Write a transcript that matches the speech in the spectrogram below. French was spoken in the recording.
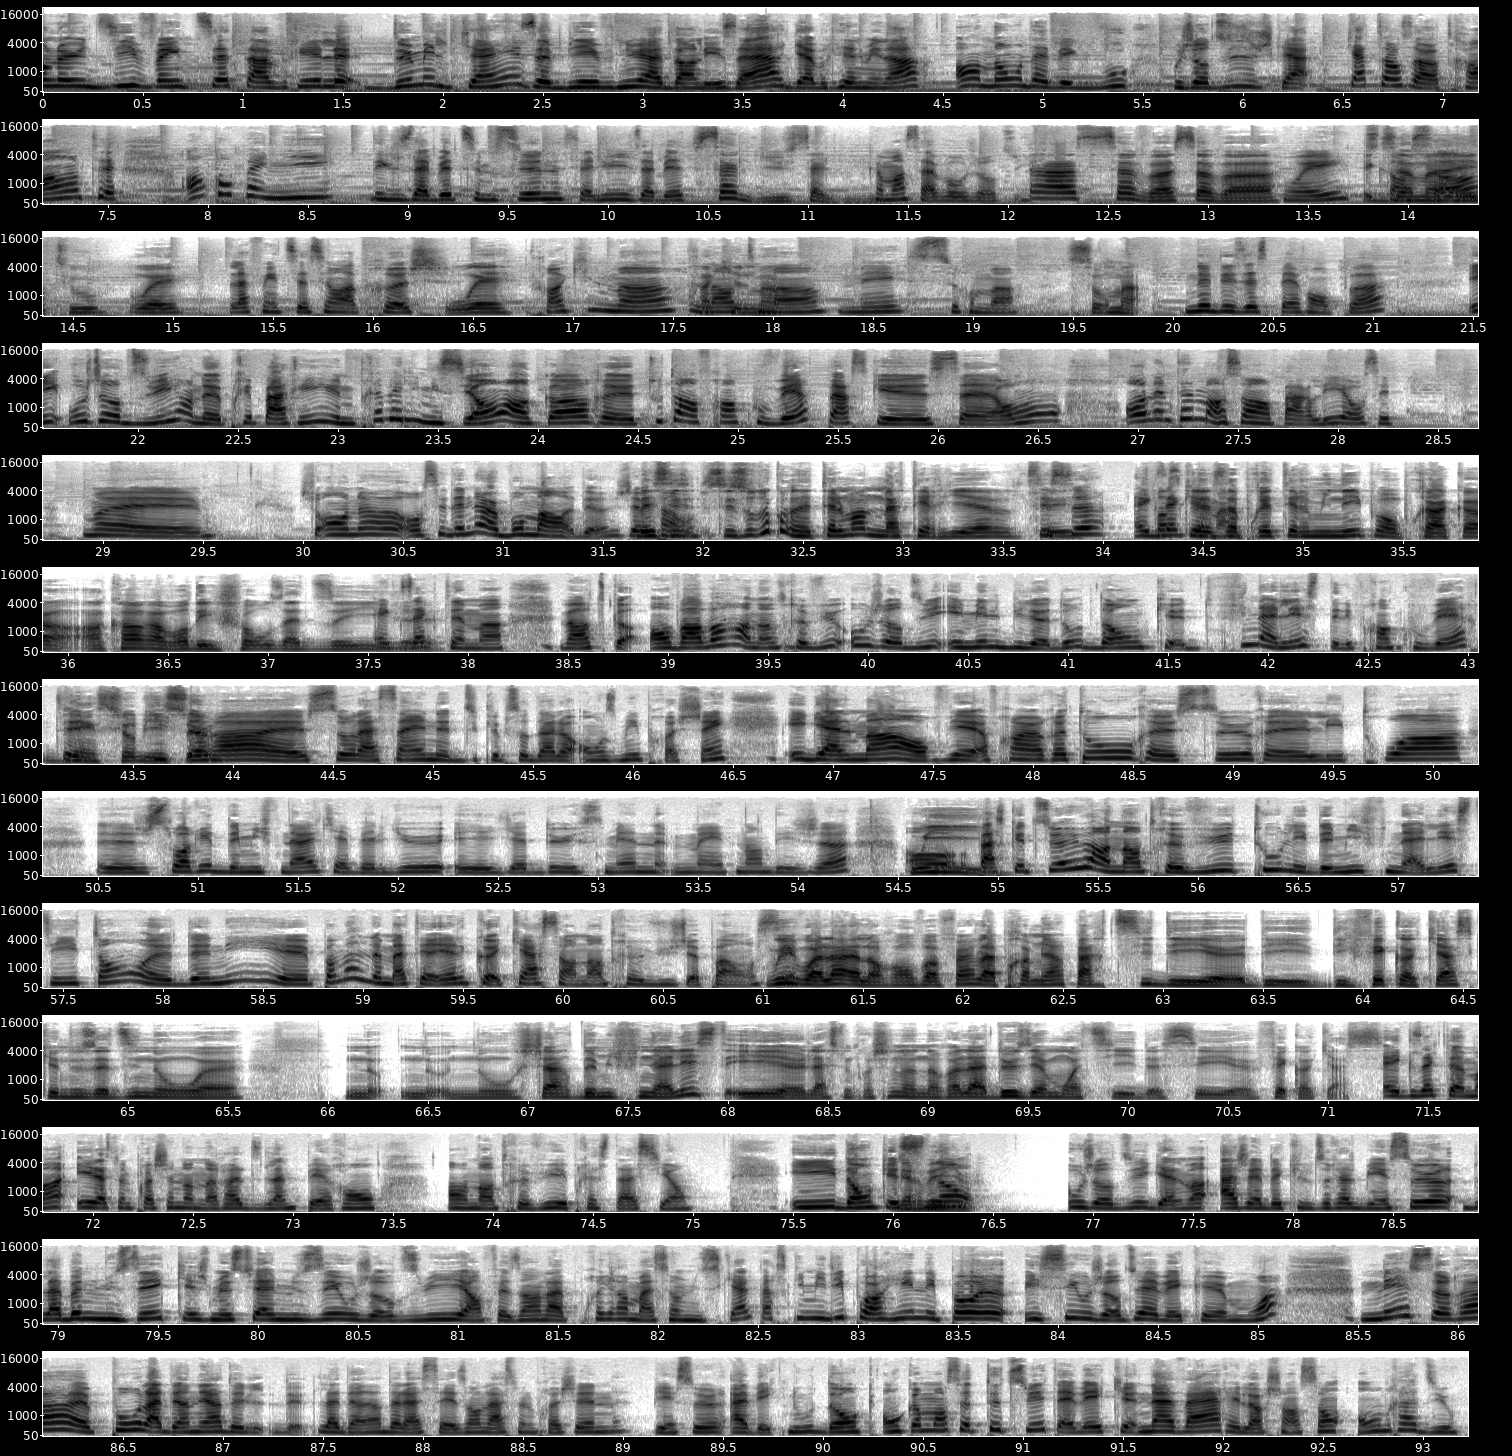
bon lundi 27 avril 2015, bienvenue à Dans les airs, Gabriel Ménard en onde avec vous aujourd'hui jusqu'à 14h30 en compagnie d'Elisabeth Simpson. Salut Elisabeth. Salut, salut. Comment ça va aujourd'hui? Ah, ça va, ça va. Oui, Examen et tout. Ouais, La fin de session approche. ouais, Tranquillement, Tranquillement. lentement, mais sûrement. sûrement. Ne désespérons pas. Et aujourd'hui, on a préparé une très belle émission, encore euh, tout en franc ouverte, parce que ça, on, on aime tellement ça en parler. On s'est, moi, euh, on a, on s'est donné un beau mandat, je pense. c'est surtout qu'on a tellement de matériel. C'est ça, Je pense exactement. que ça pourrait terminer puis on pourrait encore, encore avoir des choses à dire. Exactement. Ben, en tout cas, on va avoir en entrevue aujourd'hui Émile Bilodeau, donc finaliste des Francs ouvertes. Bien sûr, bien qui sûr. sera euh, sur la scène du Club Soda le 11 mai prochain. Également, on, revient, on fera un retour euh, sur euh, les trois euh, soirées de demi-finale qui avaient lieu euh, il y a deux semaines maintenant déjà. On- Oui. parce que tu as eu en entrevue tous les demi-finalistes et ils t'ont euh, donné pas mal de matériel cocasse en entrevue, je pense. Oui, voilà. Alors, on va faire la première partie des, des, des faits cocasses que nous a dit nos, nos, nos- nos chers demi-finalistes. Et euh, la semaine prochaine, on aura la deuxième moitié de ces euh, faits cocasses. Exactement. Et la semaine prochaine, on aura Dylan Perron en entrevue et prestations. Et donc, sinon, aujourd'hui également, agenda culturel, bien sûr, de la bonne musique. Je me suis amusée aujourd'hui en faisant la programmation musicale parce qu'Émilie Poirier n'est pas euh, ici aujourd'hui avec euh, moi, mais sera euh, pour la dernière de, la dernière de la saison la semaine prochaine, bien sûr, avec nous. Donc, on commence tout de suite avec Navarre et leur chanson Onde Radio.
